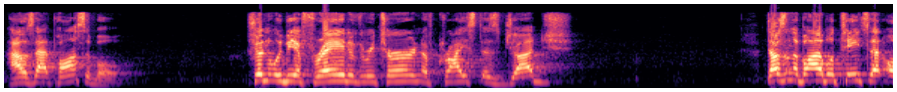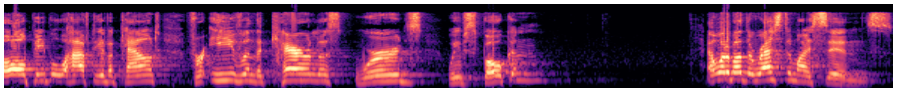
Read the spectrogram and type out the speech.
How's that possible? Shouldn't we be afraid of the return of Christ as judge? Doesn't the Bible teach that all people will have to give account for even the careless words we've spoken? And what about the rest of my sins?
